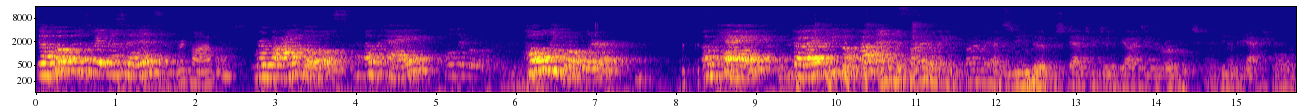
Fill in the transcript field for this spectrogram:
Jehovah's Witnesses, revivals, revivals, okay. Holy roller. Holy roller, okay. Good. Keep them coming. And finally, finally, I see the statues of the guys in robes, and you know the actual,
